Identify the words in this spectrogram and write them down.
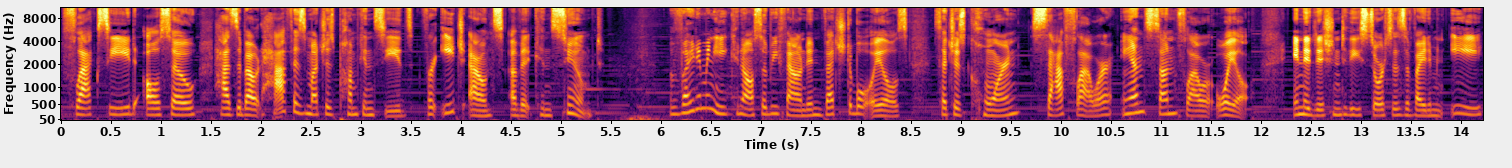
Flaxseed also has about half as much as pumpkin seeds for each ounce of it consumed. Vitamin E can also be found in vegetable oils such as corn, safflower, and sunflower oil. In addition to these sources of vitamin E,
